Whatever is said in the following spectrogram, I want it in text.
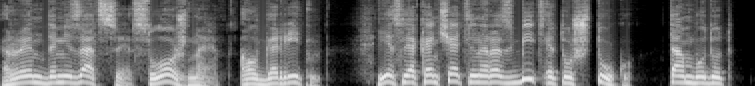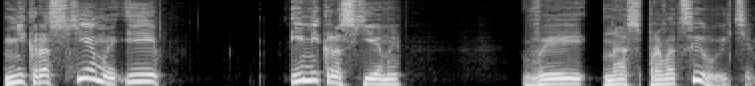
рандомизация, сложная, алгоритм. Если окончательно разбить эту штуку, там будут микросхемы и... и микросхемы. Вы нас провоцируете,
